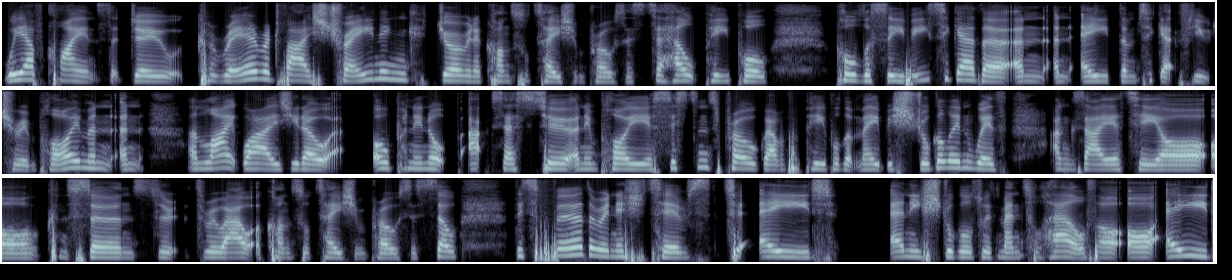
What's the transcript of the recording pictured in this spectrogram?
we have clients that do career advice training during a consultation process to help people pull the CV together and, and aid them to get future employment. And, and likewise, you know, opening up access to an employee assistance program for people that may be struggling with anxiety or, or concerns th- throughout a consultation process. So, there's further initiatives to aid any struggles with mental health or, or aid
